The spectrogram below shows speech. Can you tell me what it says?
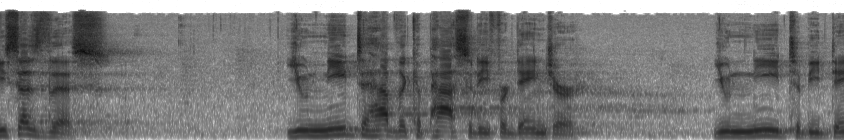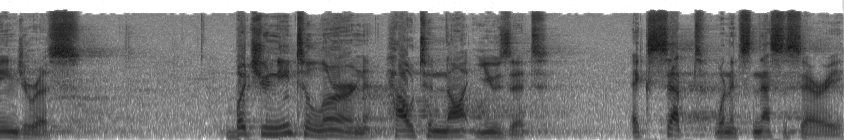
He says this You need to have the capacity for danger. You need to be dangerous. But you need to learn how to not use it, except when it's necessary.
